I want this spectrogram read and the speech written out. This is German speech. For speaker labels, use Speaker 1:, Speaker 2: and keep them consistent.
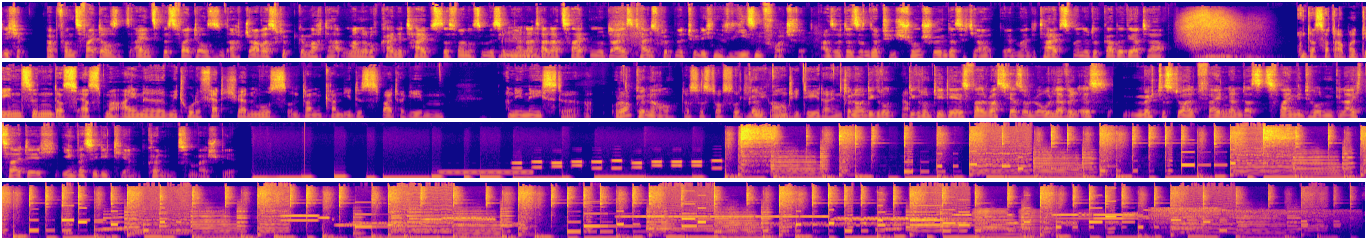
Speaker 1: Ich habe von 2001 bis 2008 JavaScript gemacht, da hatten wir nur noch keine Types, das war noch so ein bisschen mhm. Neandertaler Zeiten und da ist TypeScript natürlich ein Riesenfortschritt. Also das ist natürlich schon schön, dass ich ja äh, meine Types, meine Rückgabewerte habe.
Speaker 2: Und das hat aber den Sinn, dass erstmal eine Methode fertig werden muss und dann kann die das weitergeben an die nächste, oder?
Speaker 1: Genau.
Speaker 2: Das ist doch so die genau. Grundidee dahinter.
Speaker 1: Genau, die, Grund, ja. die Grundidee ist, weil Rust ja so low-level ist, möchtest du halt verhindern, dass zwei Methoden gleichzeitig irgendwas editieren können, zum Beispiel.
